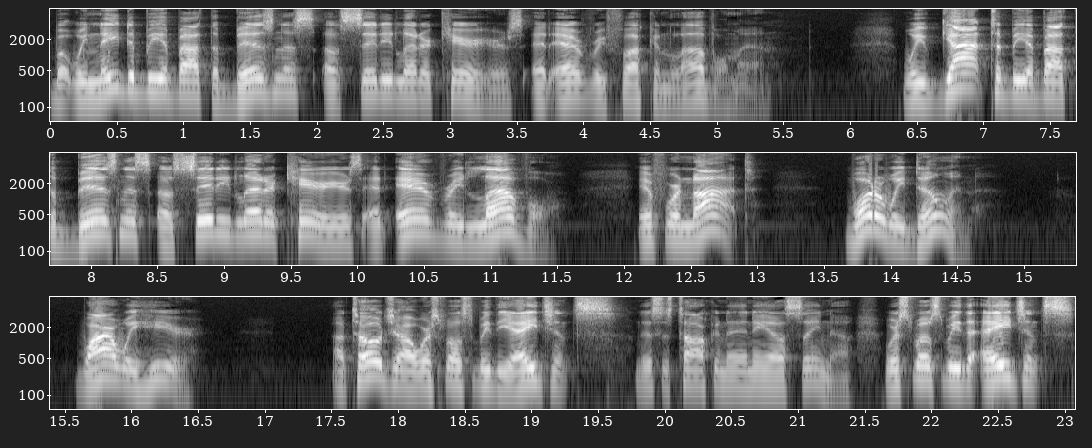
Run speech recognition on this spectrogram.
But we need to be about the business of city letter carriers at every fucking level, man. We've got to be about the business of city letter carriers at every level. If we're not, what are we doing? Why are we here? I told y'all we're supposed to be the agents. This is talking to NALC now. We're supposed to be the agents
